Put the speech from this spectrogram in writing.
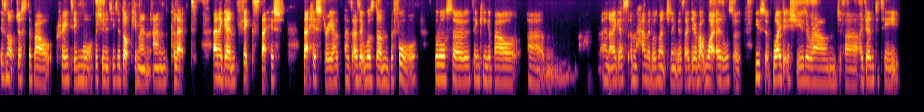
It's not just about creating more opportunity to document and collect and again fix that his that history as, as it was done before, but also thinking about um, and I guess Mohammed was mentioning this idea about why and also use of wider issues around uh, identity,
